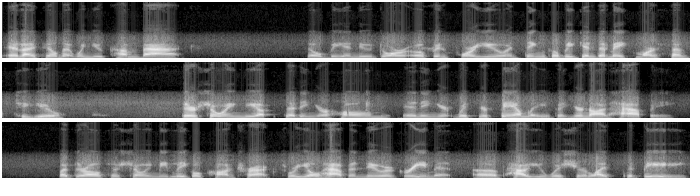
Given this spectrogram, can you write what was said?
And I feel that when you come back, there'll be a new door open for you and things will begin to make more sense to you. They're showing the upset in your home and in your with your family that you're not happy. But they're also showing me legal contracts where you'll have a new agreement of how you wish your life to be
